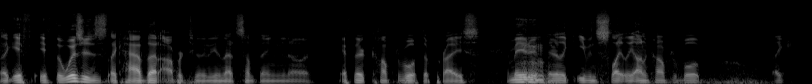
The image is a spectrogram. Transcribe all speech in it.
like if if the Wizards like have that opportunity and that's something you know, if they're comfortable with the price, or maybe Mhm. if they're like even slightly uncomfortable, like,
